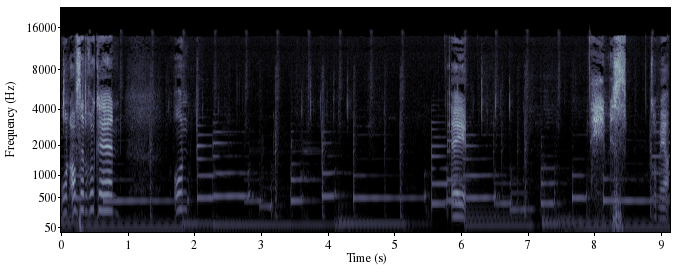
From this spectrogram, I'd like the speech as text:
Und auf sein Rücken. Und. Ey. Ey, Mist. Komm her.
